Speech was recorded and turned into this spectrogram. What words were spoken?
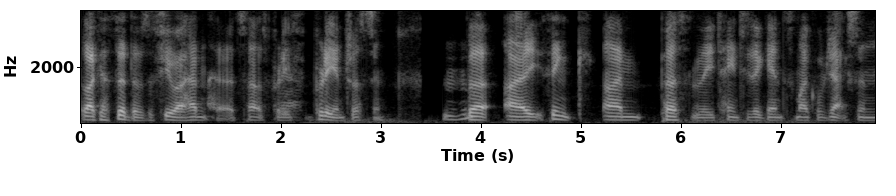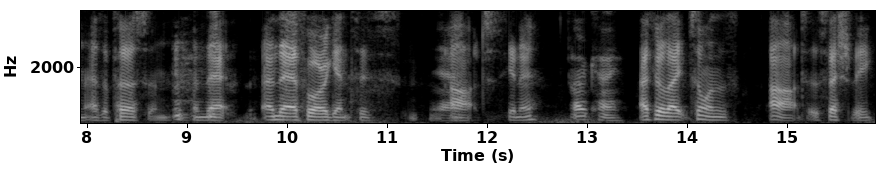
Like I said, there was a few I hadn't heard, so that was pretty Yeah. pretty interesting. Mhm. But I think I'm personally tainted against Michael Jackson as a person, and that and therefore against his Yeah. art. You know, Okay. I feel like someone's art, especially,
